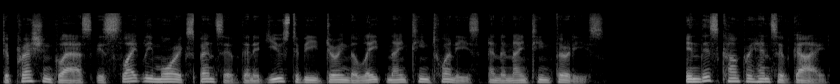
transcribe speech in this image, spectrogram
depression glass is slightly more expensive than it used to be during the late 1920s and the 1930s. In this comprehensive guide,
